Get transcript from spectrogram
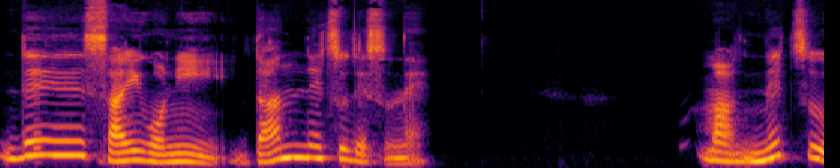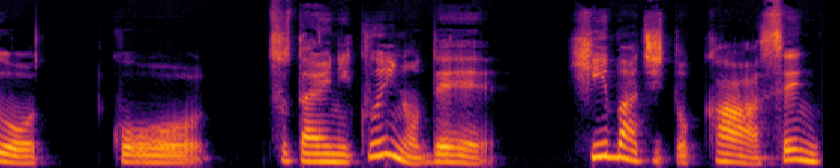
で、最後に断熱ですね。まあ、熱をこう伝えにくいので、火鉢とか線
